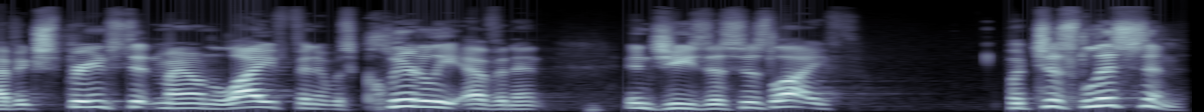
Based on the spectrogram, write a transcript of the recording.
I've experienced it in my own life, and it was clearly evident in Jesus' life. But just listen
